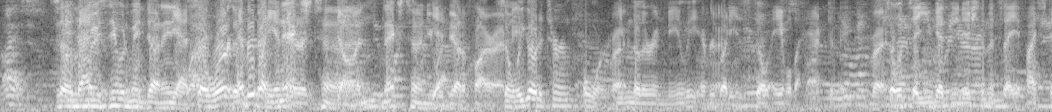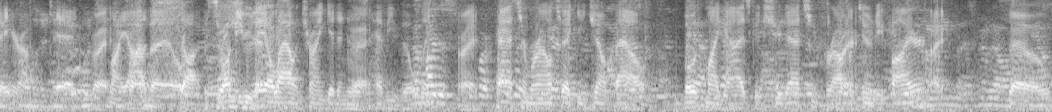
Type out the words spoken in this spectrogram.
Nice. So that he would have been done anyway. Yeah, so we're everybody in there next is turn, done. Next turn, you Yeah. would be able to fire at So me. we go to turn four, even though they're in melee, everybody is still able to activate. Right. So let's say you get the initiative and say, if I stay here, I'm dead. Right. My So I odds bail. suck. So let me shoot bail at out and try and get into this Right. heavy If building. I just- Right. if I find Pass your morale check, you jump out. Both my guys could shoot at you for opportunity fire. So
